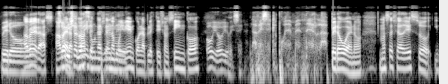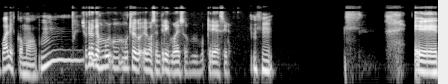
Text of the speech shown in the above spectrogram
pero A ver, a, a Sony ver, a Sony le un está yendo muy bien con la PlayStation 5. obvio, obvio. veces, las veces que pueden venderla. Pero bueno, más allá de eso, igual es como. mm, Yo creo que es mu- mucho ego- egocentrismo eso, quería decir. Eh,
